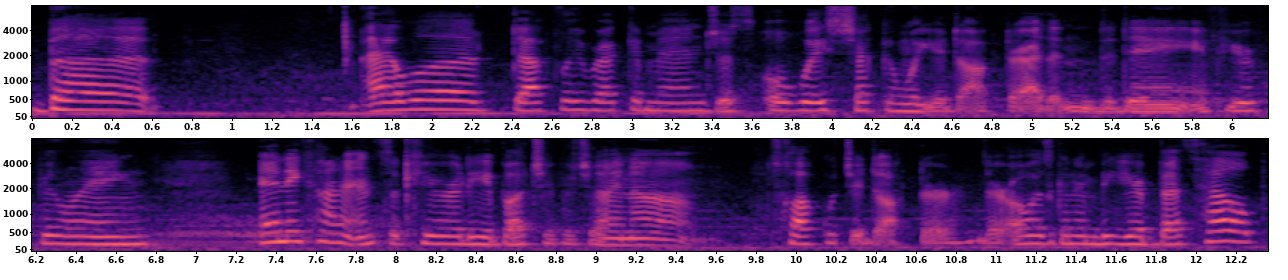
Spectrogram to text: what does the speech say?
but I would definitely recommend just always checking with your doctor at the end of the day. If you're feeling any kind of insecurity about your vagina, talk with your doctor. They're always going to be your best help.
